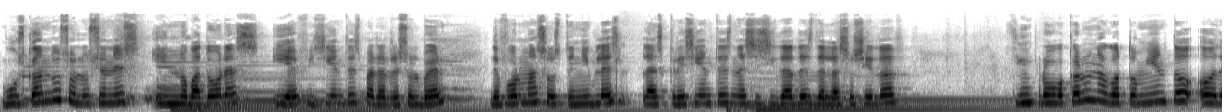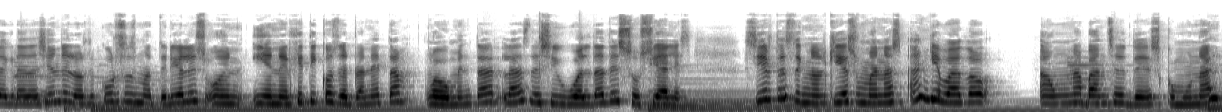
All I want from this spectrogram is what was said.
buscando soluciones innovadoras y eficientes para resolver de forma sostenible las crecientes necesidades de la sociedad, sin provocar un agotamiento o degradación de los recursos materiales y energéticos del planeta o aumentar las desigualdades sociales. Ciertas tecnologías humanas han llevado a un avance descomunal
